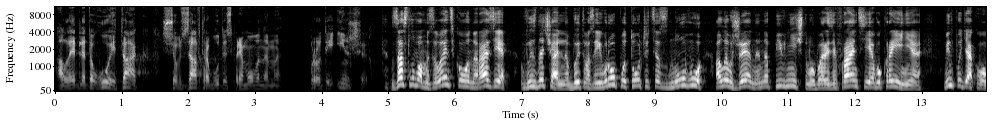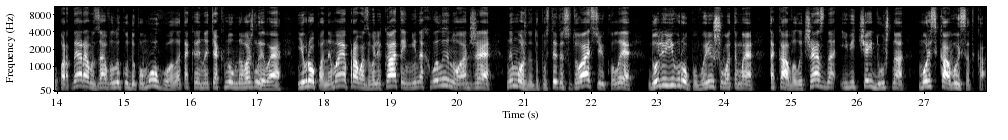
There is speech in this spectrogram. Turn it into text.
Але для того і так, щоб завтра бути спрямованими проти інших. За словами Зеленського, наразі визначальна битва за Європу точиться знову, але вже не на північному березі Франції, а в Україні. Він подякував партнерам за велику допомогу, але таки натякнув на важливе: Європа не має права зволікати ні на хвилину, адже не можна допустити ситуацію, коли долю Європи вирішуватиме така величезна і відчайдушна морська висадка.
